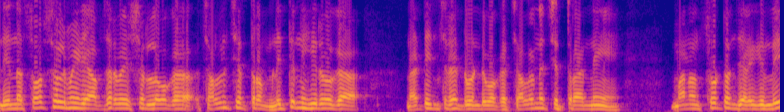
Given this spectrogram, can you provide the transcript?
నిన్న సోషల్ మీడియా అబ్జర్వేషన్లో ఒక చలనచిత్రం నితిన్ హీరోగా నటించినటువంటి ఒక చలనచిత్రాన్ని మనం చూడటం జరిగింది.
